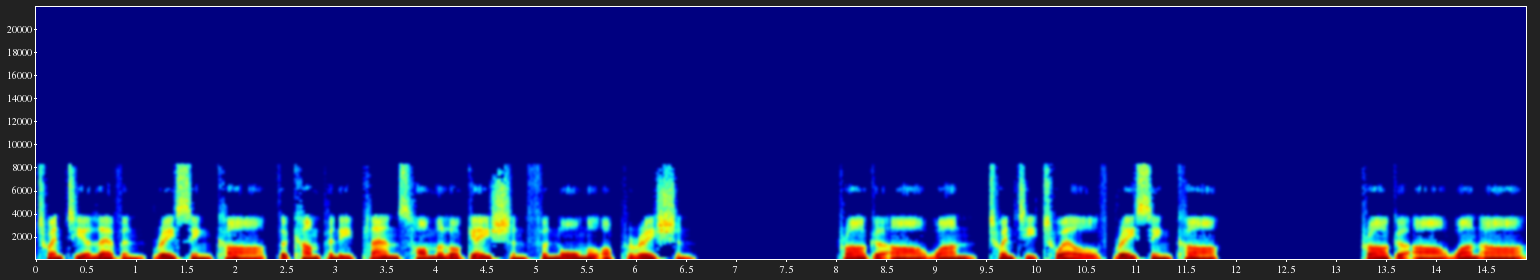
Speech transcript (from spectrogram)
2011 racing car the company plans homologation for normal operation Praga R1 2012 racing car Praga R1R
